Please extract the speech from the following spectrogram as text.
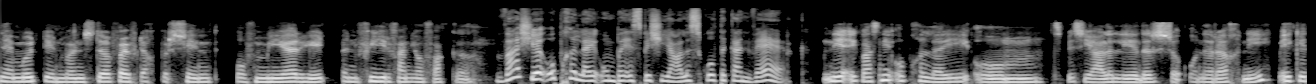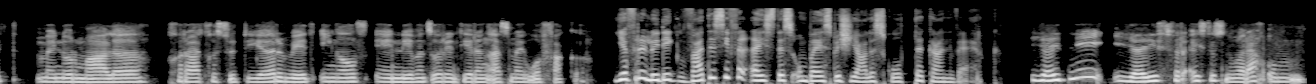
jy moet ten minste 50% of meer hê in 4 van jou vakke. Was jy opgelei om by 'n spesiale skool te kan werk? Nee, ek was nie opgelei om spesiale leerders te onderrig nie. Ek het my normale graad gestudeer met Engels en lewensoriëntering as my hoofvakke. Juffrou Ludik, wat is die vereistes om by 'n spesiale skool te kan werk? Jy het nie juis vereistes nodig om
